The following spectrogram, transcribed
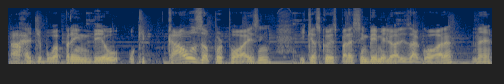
a Red Bull aprendeu o que causa o porpoising e que as coisas parecem bem melhores agora, né?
